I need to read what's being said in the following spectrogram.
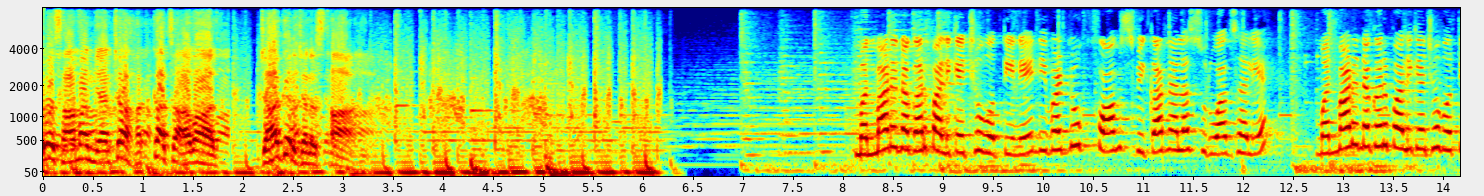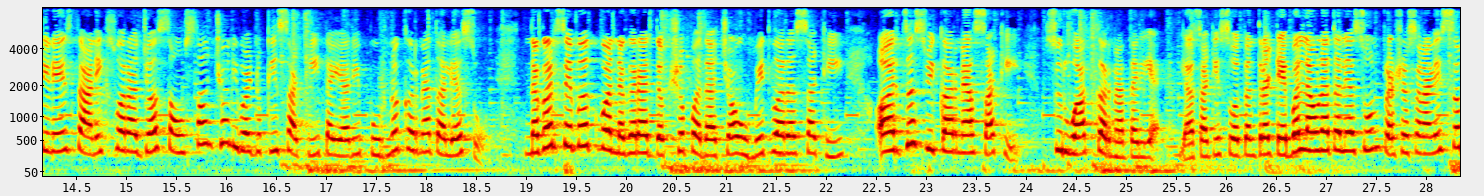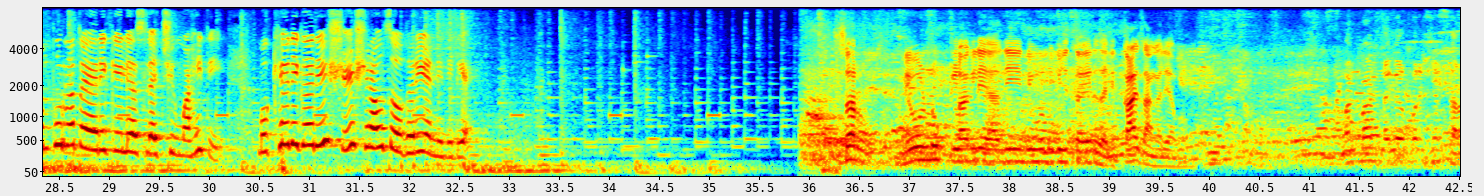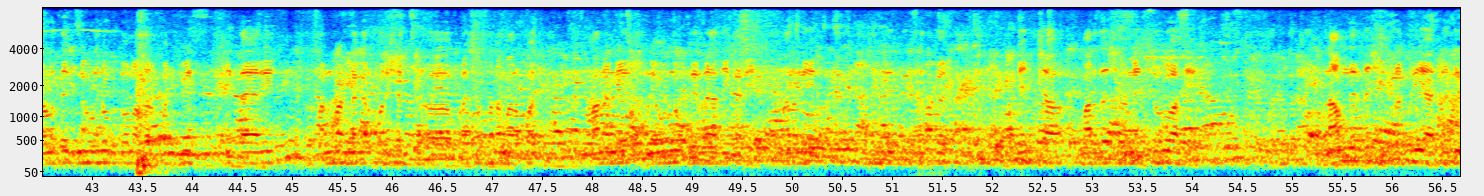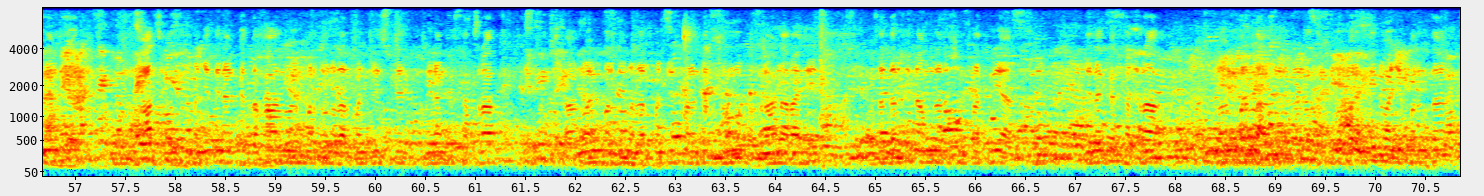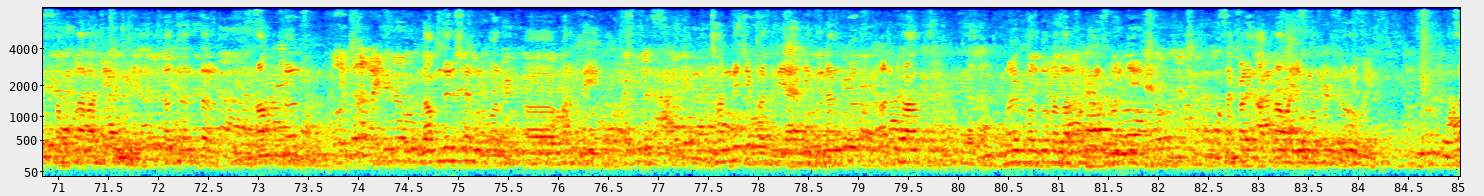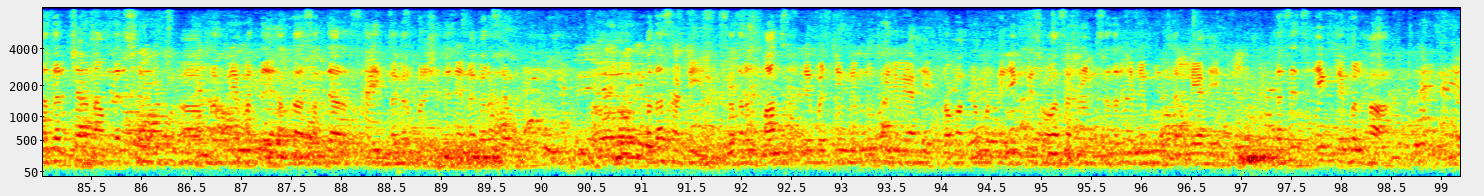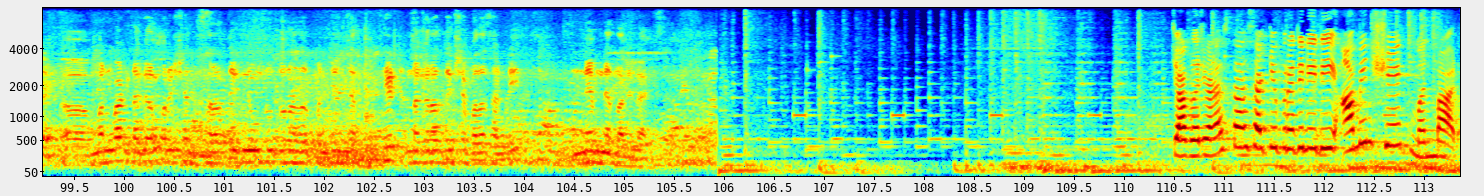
सर्वसामान्यांच्या हक्काचा आवाज जागर जनस्थान. मनमाड नगरपालिकेच्या वतीने निवडणूक फॉर्म स्वीकारण्याला सुरुवात झाली आहे. मनमाड नगरपालिकेच्या वतीने स्थानिक स्वराज्य संस्थांच्या निवडणुकीसाठी तयारी पूर्ण करण्यात आली असून नगरसेवक व नगराध्यक्ष पदाच्या उमेदवारासाठी अर्ज स्वीकारण्यासाठी सुरुवात करण्यात आली आहे. यासाठी स्वतंत्र टेबल लावण्यात आले असून प्रशासनाने संपूर्ण तयारी केली असल्याची माहिती मुख्याधिकारी शेषराव चौधरी यांनी दिली आहे. सर निवडणूक लागली आणि निवडणुकीची तयारी झाली. काय सांगाल आपण मनमाड नगर परिषद सार्वत्रिक निवडणूक दोन हजार पंचवीसची तयारी मनमाड नगर परिषद अ, नितीन सतकर यांच्या मार्गदर्शनाने सुरू आहे. नामनिर्देशन प्रक्रिया ही दिनांक आजपासून म्हणजे दिनांक दहा नोव्हेंबर दोन हजार पंचवीस ते दिनांक सतरा नोव्हेंबर दोन हजार पंचवीसपर्यंत सुरू राहणार आहे. सदरची नामनिर्देशन प्रक्रिया दिनांक सतरा नोव्हेंबरला तीन वाजेपर्यंत संपणार आहे. तदनंतर प्राप्त नामनिर्देशनवर भरती वरती छाननीची प्रक्रिया ही दिनांक अठरा नोव्हेंबर दोन हजार पंचवीस रोजी सकाळी अकरा वाजेपासून सुरू होईल. सदरच्या नामदर्शन प्रक्रियेमध्ये आता सध्या स्थित नगर परिषदेने नगरसेवक पदासाठी सदर पाच टेबलची नेमणूक केलेली आहे. प्रभाग क्रमांक एकवीस सोळासाठी सदरची नेमणूक झालेली आहे. तसेच एक टेबल हा मनमाड नगर परिषद सार्वत्रिक निवडणूक दोन हजार पंचवीसच्या थेट नगराध्यक्ष पदासाठी नेमण्यात आलेला आहे. जागर जनस्थानसाठी प्रतिनिधी आमिन शेख मनमाड.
